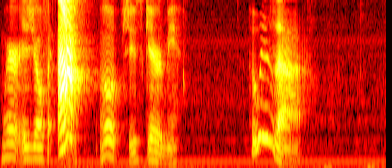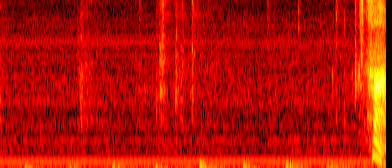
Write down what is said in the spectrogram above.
Where is your face? Ah! Oh, she scared me. Who is that? Huh.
